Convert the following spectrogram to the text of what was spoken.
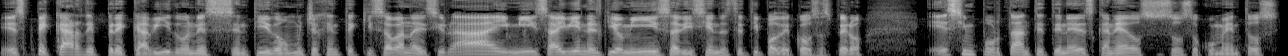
es pecar de precavido en ese sentido. Mucha gente quizá van a decir, ay, Misa, ahí viene el tío Misa diciendo este tipo de cosas, pero es importante tener escaneados esos documentos.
